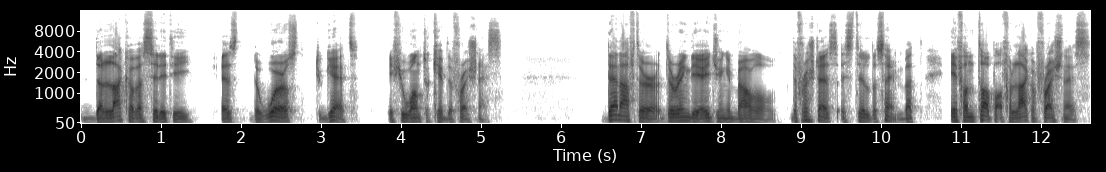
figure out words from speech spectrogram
the lack of acidity is the worst to get if you want to keep the freshness. Then after, during the aging in barrel, the freshness is still the same. But if on top of a lack of freshness,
